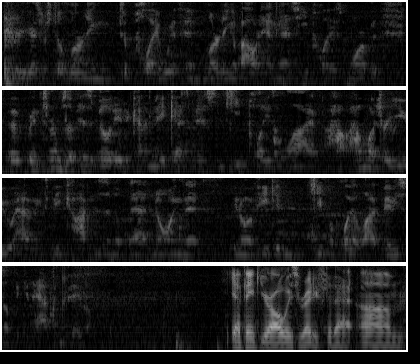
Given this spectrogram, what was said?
I'm sure you guys are still learning to play with him, learning about him as he plays more. But uh, in terms of his ability to kind of make guys miss and keep plays alive, how, how much are you having to be cognizant of that, knowing that you know if he can keep a play alive, maybe something can happen big. Yeah, I think you're always ready for that. Um,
